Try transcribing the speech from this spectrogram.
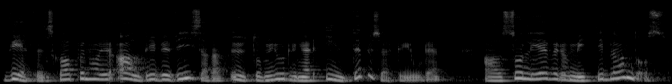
vetenskapen har ju aldrig bevisat att utomjordingar inte besöker jorden. Alltså lever de mitt ibland oss.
